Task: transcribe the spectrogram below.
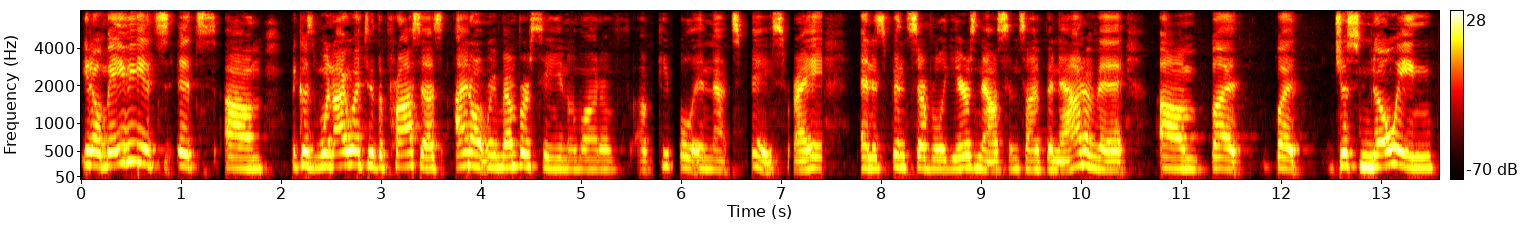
you know maybe it's it's um, because when I went through the process, I don't remember seeing a lot of, of people in that space, right? And it's been several years now since I've been out of it. Um, but but just knowing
